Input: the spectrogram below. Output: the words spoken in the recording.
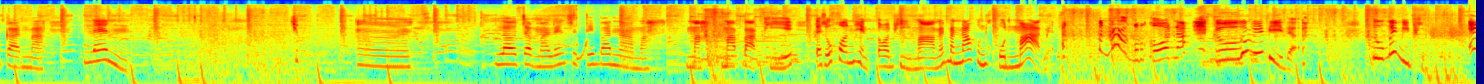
ำการมาเล่นชิบอ่าเราจะมาเล่นซิตี้บ้านนามา มา มาปราบผี แต่ทุกคนเห็นตอนผีมาไหมมันน่าคุ้นๆมากเลยมันน่าคุ้นๆนะ ดูก็ไม่ผิดอะดูไม่มีผิด เอ๊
